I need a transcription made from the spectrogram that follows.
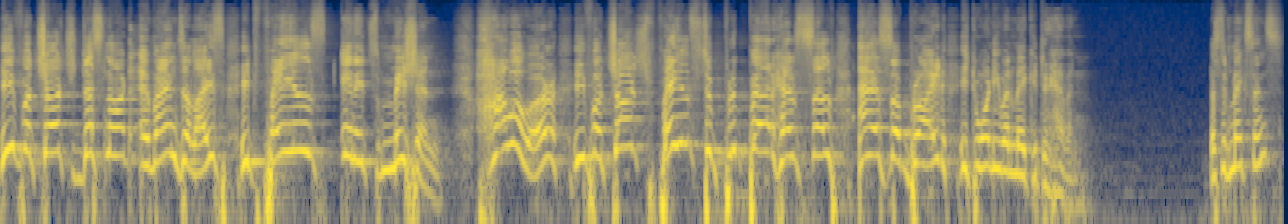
If a church does not evangelize, it fails in its mission. However, if a church fails to prepare herself as a bride, it won't even make it to heaven. Does it make sense?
